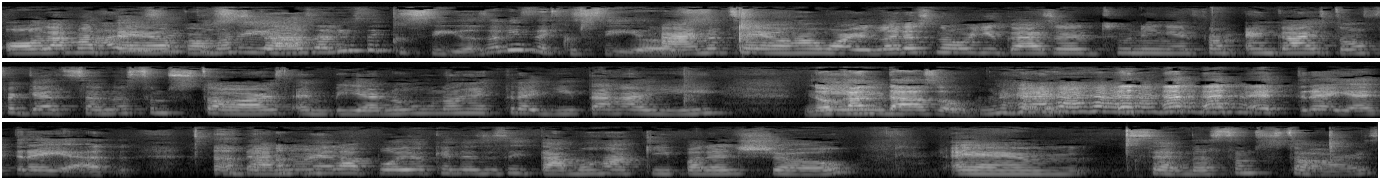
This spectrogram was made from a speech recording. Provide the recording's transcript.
Hola Mateo, ¿cómo estás? Alice Cusillos, Alice Cusillos. Hi Mateo, how are you? Let us know where you guys are tuning in from. And guys, don't forget, send us some stars, envíanos unas estrellitas ahí. No Eh, cantazo. estrella, estrella. darnos el apoyo que necesitamos aquí para el show. Um, send us some stars.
